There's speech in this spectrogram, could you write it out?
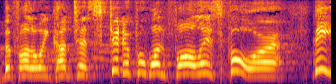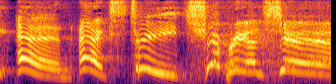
The following contest scheduled for one fall is for the NXT Championship.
